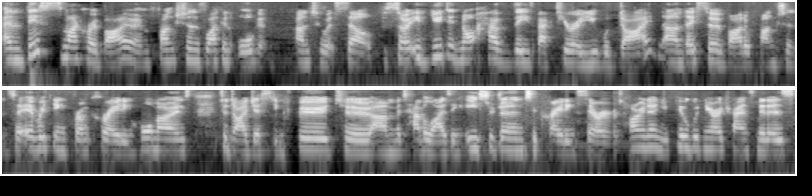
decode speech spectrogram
And this microbiome functions like an organ unto itself. So if you did not have these bacteria, you would die. Um, they serve vital functions. So everything from creating hormones to digesting food to um, metabolizing estrogen to creating serotonin, you feel good neurotransmitters.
